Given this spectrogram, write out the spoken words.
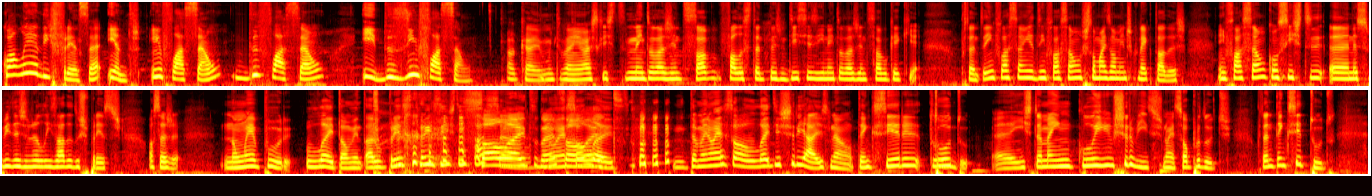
qual é a diferença entre inflação, deflação e desinflação? Ok, muito bem. Eu acho que isto nem toda a gente sabe, fala-se tanto nas notícias e nem toda a gente sabe o que é que é. Portanto, a inflação e a desinflação estão mais ou menos conectadas. A inflação consiste ah, na subida generalizada dos preços. Ou seja, não é por o leite aumentar o preço que existe inflação. Só leite, não é? Não é Só só, leite. leite. também não é só o leite e os cereais, não. Tem que ser eh, tudo. Ah, isto também inclui os serviços, não é só produtos. Portanto, tem que ser tudo.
